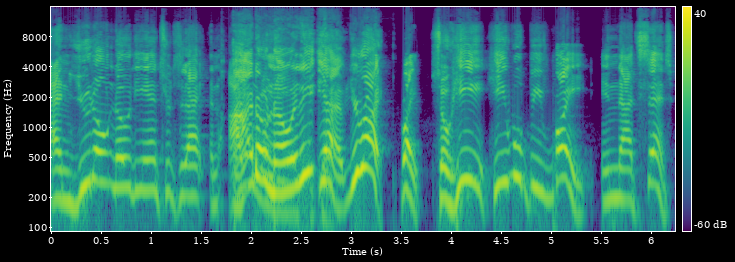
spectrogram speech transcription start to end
And you don't know the answer to that, and I I don't know it. Yeah, you're right. Right. So he he will be right in that sense.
